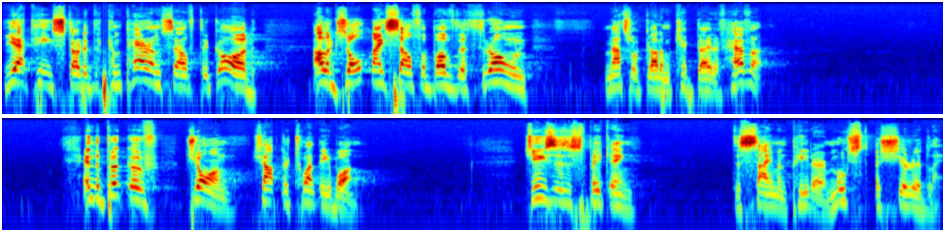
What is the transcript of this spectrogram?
yet he started to compare himself to God. I'll exalt myself above the throne, and that's what got him kicked out of heaven. In the book of John, chapter 21, Jesus is speaking to Simon Peter, most assuredly.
